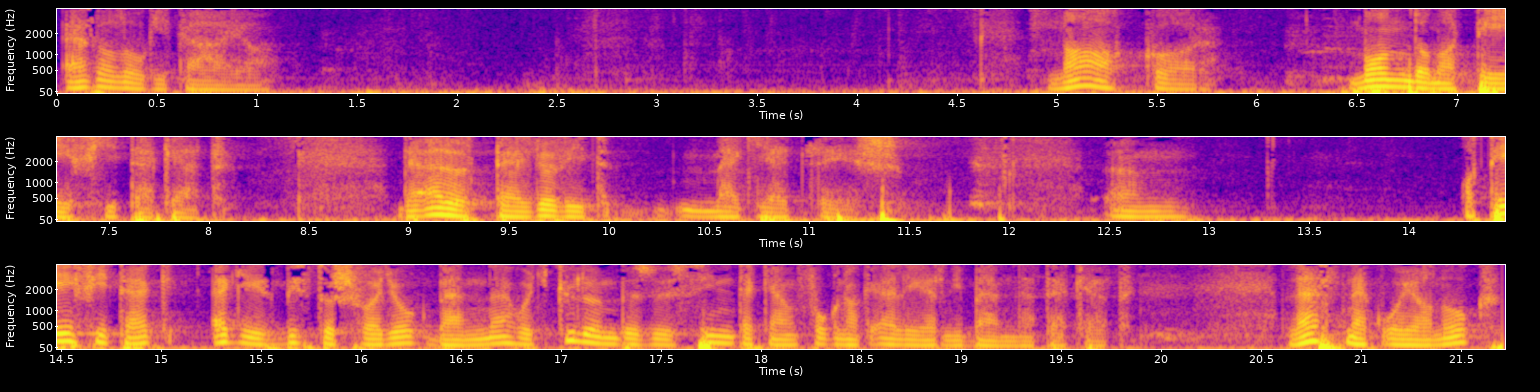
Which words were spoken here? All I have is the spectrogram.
Ez a logikája. Na akkor, mondom a tévhiteket, de előtte egy rövid megjegyzés. A tévhitek egész biztos vagyok benne, hogy különböző szinteken fognak elérni benneteket. Lesznek olyanok,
